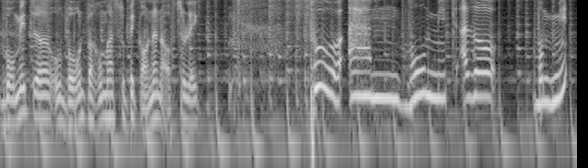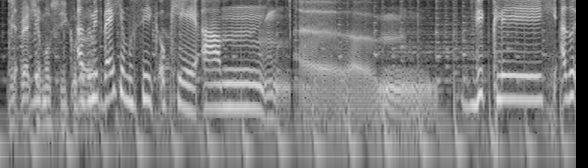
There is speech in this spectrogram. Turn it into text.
Womit äh, und wo und warum hast du begonnen aufzulegen? Puh, ähm, womit? Also womit? Mit welcher mit, Musik? Oder? Also mit welcher Musik? Okay. Ja. Ähm, äh, wirklich, also äh,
